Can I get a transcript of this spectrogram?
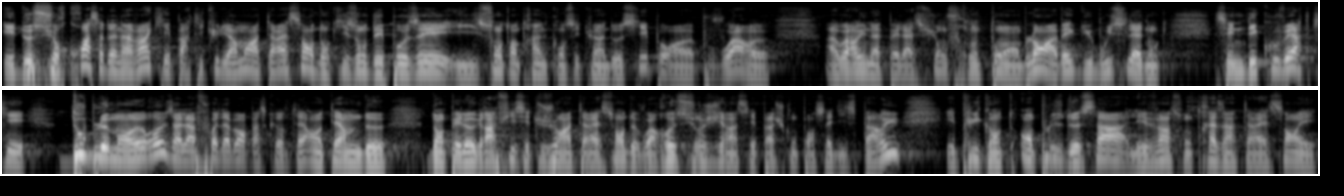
Et de surcroît, ça donne un vin qui est particulièrement intéressant. Donc ils ont déposé, ils sont en train de constituer un dossier pour euh, pouvoir euh, avoir une appellation fronton en blanc avec du Bouisselet. Donc c'est une découverte qui est doublement heureuse, à la fois d'abord parce qu'en termes d'ampélographie, c'est toujours intéressant de voir ressurgir un cépage qu'on pensait disparu. Et puis quand en plus de ça, les vins sont très intéressants et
